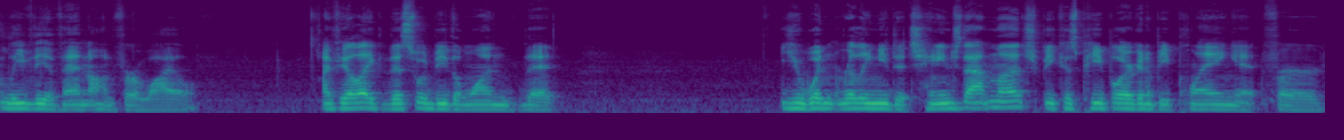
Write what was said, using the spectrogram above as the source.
leave the event on for a while. I feel like this would be the one that you wouldn't really need to change that much because people are going to be playing it for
